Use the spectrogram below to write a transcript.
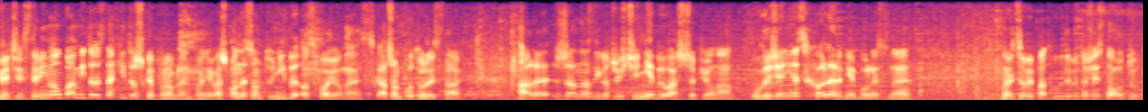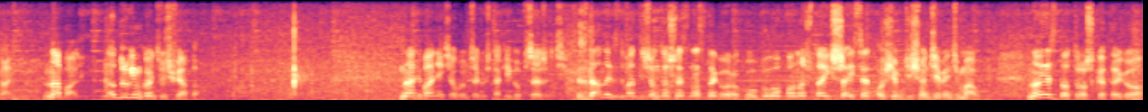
Wiecie, z tymi małpami to jest taki troszkę problem, ponieważ one są tu niby oswojone, skaczą po turystach, ale żadna z nich oczywiście nie była szczepiona. Ugryzienie jest cholernie bolesne. No i co w wypadku, gdyby to się stało tutaj, na Bali, na drugim końcu świata? No chyba nie chciałbym czegoś takiego przeżyć. Z danych z 2016 roku było ponoć tutaj 689 małp. No jest to troszkę tego,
